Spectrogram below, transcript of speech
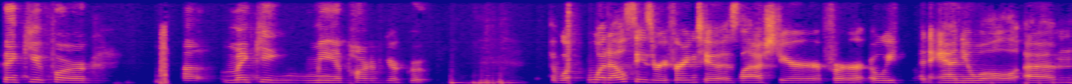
thank you for uh, making me a part of your group. What what else he's referring to is last year for week an annual um,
